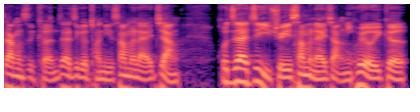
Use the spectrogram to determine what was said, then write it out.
这样子可能在这个团体上面来讲，或者在自己学习上面来讲，你会有一个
